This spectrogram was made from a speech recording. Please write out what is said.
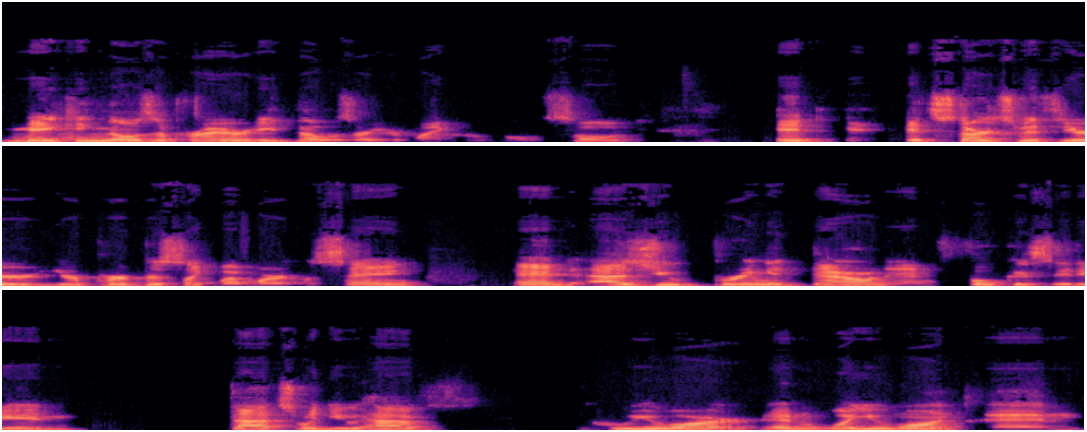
making those a priority, those are your micro goals. So it it starts with your your purpose, like what Mark was saying. And as you bring it down and focus it in, that's when you have who you are and what you want. And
